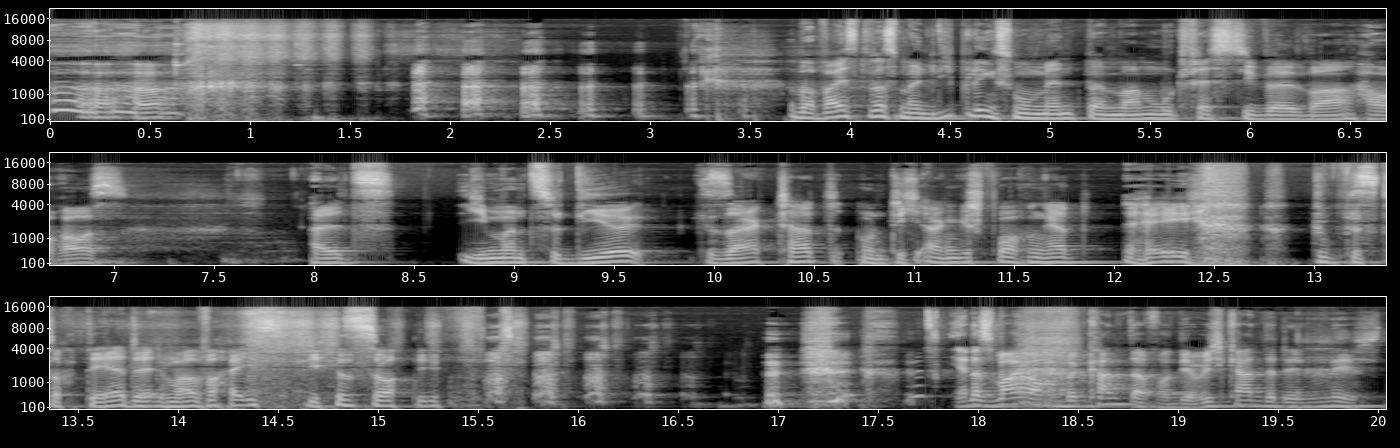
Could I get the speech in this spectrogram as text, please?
Aber weißt du, was mein Lieblingsmoment beim Mammut-Festival war? Hau raus. Als jemand zu dir gesagt hat und dich angesprochen hat, hey, du bist doch der, der immer weiß, wie es säuft. Ja, das war ja auch ein Bekannter von dir, aber ich kannte den nicht.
